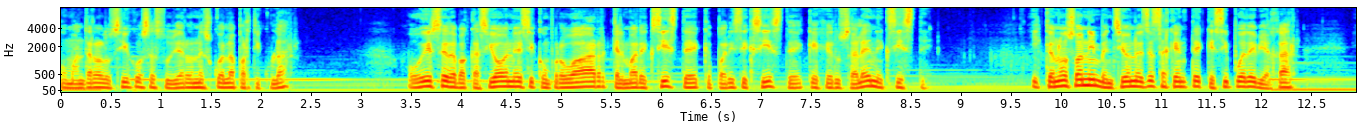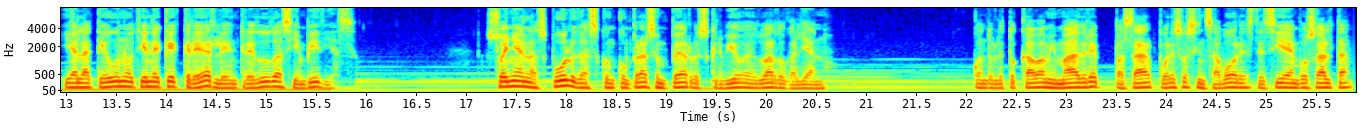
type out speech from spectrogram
o mandar a los hijos a estudiar a una escuela particular, o irse de vacaciones y comprobar que el mar existe, que París existe, que Jerusalén existe y que no son invenciones de esa gente que sí puede viajar y a la que uno tiene que creerle entre dudas y envidias. Sueñan las pulgas con comprarse un perro, escribió Eduardo Galeano. Cuando le tocaba a mi madre pasar por esos sinsabores, decía en voz alta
